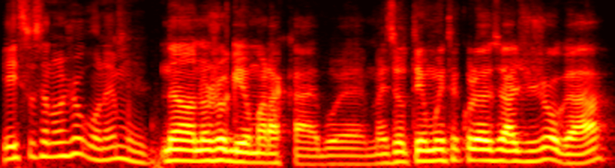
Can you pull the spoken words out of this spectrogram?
Esse você não jogou, né, Mungo? Não, não joguei o Maracaibo, é. Mas eu tenho muita curiosidade de jogar.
